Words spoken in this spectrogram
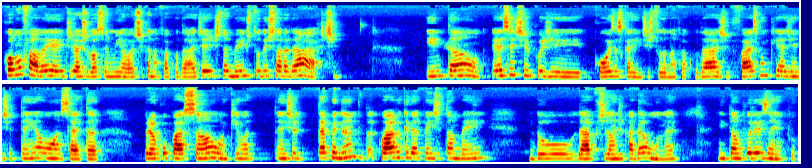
como falei, a gente já estudou semiótica na faculdade a gente também estuda história da arte. Então, esse tipo de coisas que a gente estuda na faculdade faz com que a gente tenha uma certa preocupação, que uma, a gente, dependendo, claro que depende também do, da aptidão de cada um, né? Então, por exemplo,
